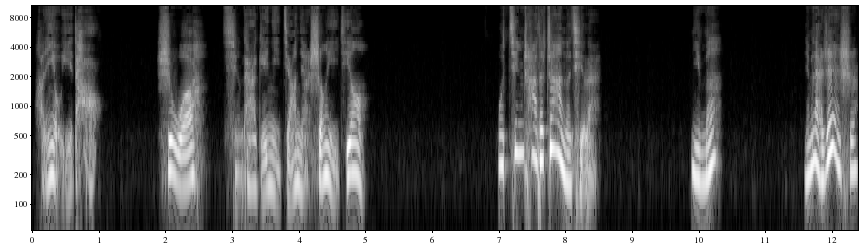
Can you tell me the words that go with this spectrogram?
很有一套，是我请他给你讲讲生意经。我惊诧的站了起来。你们，你们俩认识？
